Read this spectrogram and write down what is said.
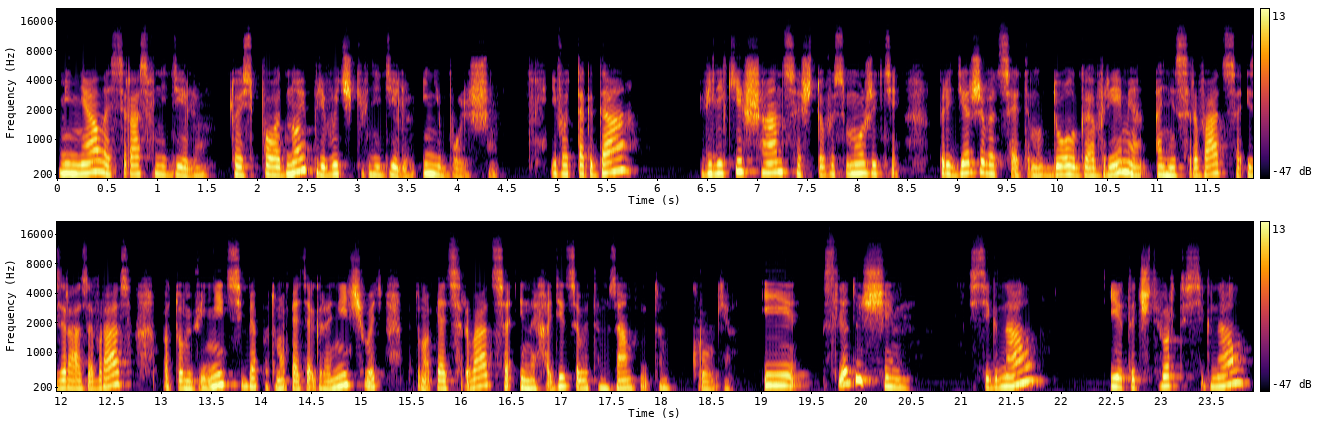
менялась раз в неделю, то есть по одной привычке в неделю и не больше. И вот тогда велики шансы, что вы сможете придерживаться этому долгое время, а не срываться из раза в раз, потом винить себя, потом опять ограничивать, потом опять срываться и находиться в этом замкнутом круге. И следующий сигнал и это четвертый сигнал,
